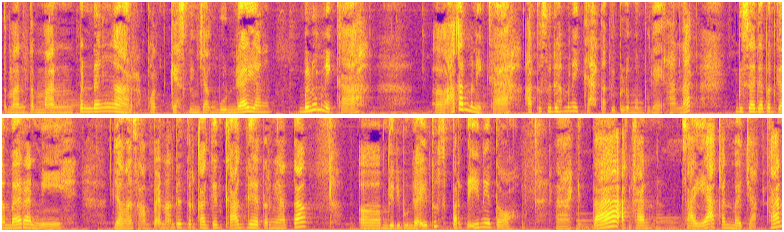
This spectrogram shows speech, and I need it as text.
teman-teman pendengar podcast Bincang Bunda yang belum menikah uh, akan menikah atau sudah menikah tapi belum mempunyai anak bisa dapat gambaran nih. Jangan sampai nanti terkaget-kaget ternyata um, menjadi bunda itu seperti ini toh. Nah, kita akan saya akan bacakan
